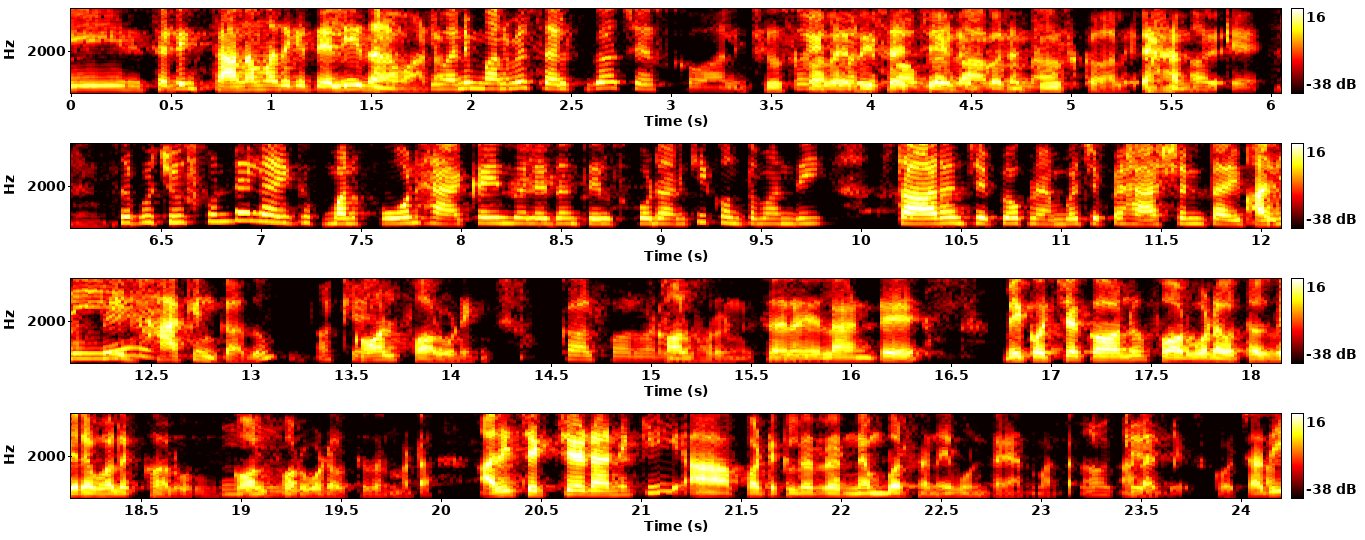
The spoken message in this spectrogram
ఈ సెట్టింగ్స్ చాలా మందికి తెలియదు అనమాట ఇవన్నీ మనమే సెల్ఫ్గా చేసుకోవాలి. చూసుకోవాలి రీసెర్చ్ చేయడం కొంచెం. చూసుకోవాలి ఓకే. సో ఇప్పుడు చూసుకుంటే లైక్ మన ఫోన్ హ్యాక్ అయిందో లేదని తెలుసుకోవడానికి కొంతమంది స్టార్ అని చెప్పి ఒక నెంబర్ చెప్పి హ్యాష్ అని టైప్ అది హ్యాకింగ్ కాదు. Okay call forwardings call forward call forwarding సరే ఎలా అంటే మీకు వచ్చే కాల్ ఫార్వర్డ్ అవుతుంది వేరే వాళ్ళకి కాల్ కాల్. ఫార్వర్డ్ అవుతుంది అనమాట అది చెక్ చేయడానికి ఆ పర్టికులర్ నెంబర్స్ అనేవి ఉంటాయి అనమాట. అలా చేసుకోవచ్చు. అది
